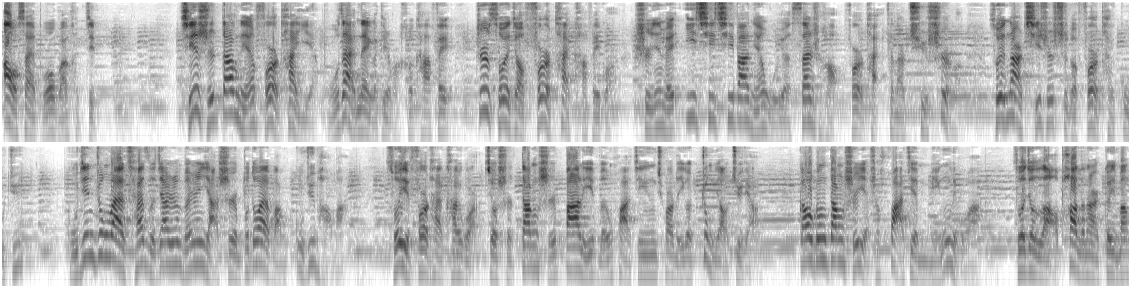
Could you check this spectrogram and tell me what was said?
奥赛博物馆很近。其实当年伏尔泰也不在那个地方喝咖啡。之所以叫伏尔泰咖啡馆，是因为1778年5月30号，伏尔泰在那儿去世了，所以那儿其实是个伏尔泰故居。古今中外才子佳人、文人雅士不都爱往故居跑吗？所以伏尔泰咖啡馆就是当时巴黎文化精英圈的一个重要据点。高更当时也是画界名流啊，所以就老泡在那儿跟一帮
